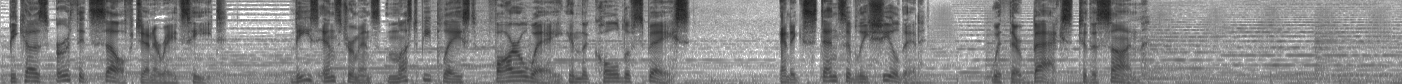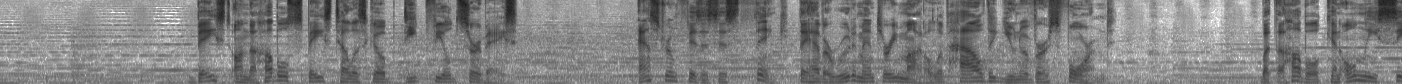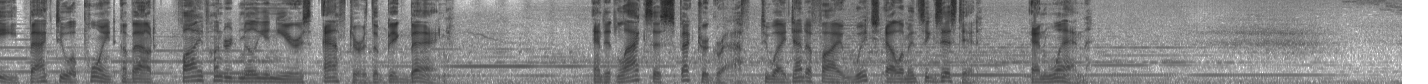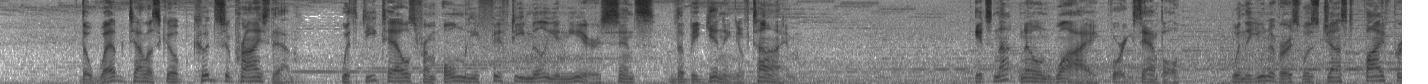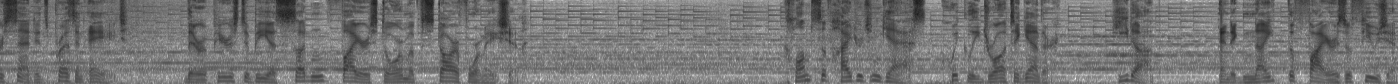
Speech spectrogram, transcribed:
Because Earth itself generates heat, these instruments must be placed far away in the cold of space and extensively shielded with their backs to the sun. Based on the Hubble Space Telescope Deep Field surveys. Astrophysicists think they have a rudimentary model of how the universe formed. But the Hubble can only see back to a point about 500 million years after the Big Bang. And it lacks a spectrograph to identify which elements existed and when. The Webb telescope could surprise them with details from only 50 million years since the beginning of time. It's not known why, for example, when the universe was just 5% its present age, there appears to be a sudden firestorm of star formation. Clumps of hydrogen gas quickly draw together, heat up, and ignite the fires of fusion.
